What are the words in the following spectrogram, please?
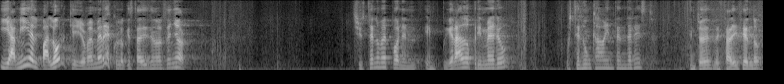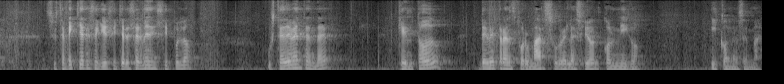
y a mí el valor que yo me merezco, lo que está diciendo el Señor. Si usted no me pone en, grado primero, usted nunca va a entender esto. Entonces le está diciendo, si usted me quiere seguir, si quiere ser mi discípulo, Usted debe entender que en todo debe transformar su relación conmigo y con los demás.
